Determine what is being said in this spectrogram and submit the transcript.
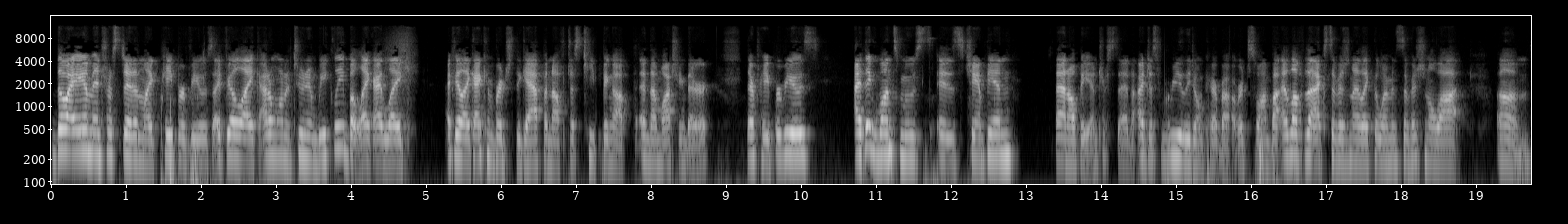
though I am interested in like pay per views. I feel like I don't want to tune in weekly, but like I like. I feel like I can bridge the gap enough just keeping up and then watching their their pay per views. I think once Moose is champion, then I'll be interested. I just really don't care about Rich Swann, but I love the X division. I like the women's division a lot. Um,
